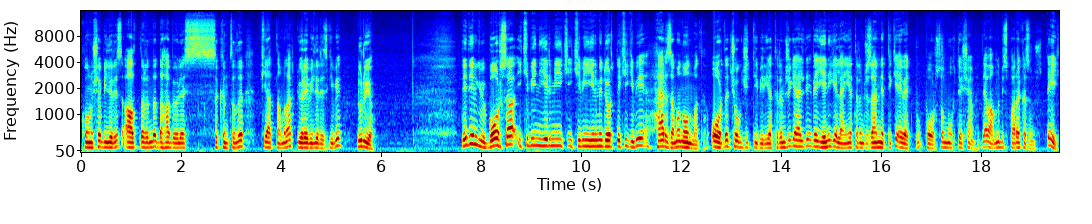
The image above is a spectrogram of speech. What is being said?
konuşabiliriz. Altlarında daha böyle sıkıntılı fiyatlamalar görebiliriz gibi duruyor. Dediğim gibi borsa 2022-2024'teki gibi her zaman olmadı. Orada çok ciddi bir yatırımcı geldi ve yeni gelen yatırımcı zannetti ki evet bu borsa muhteşem. Devamlı biz para kazanıyoruz. Değil.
